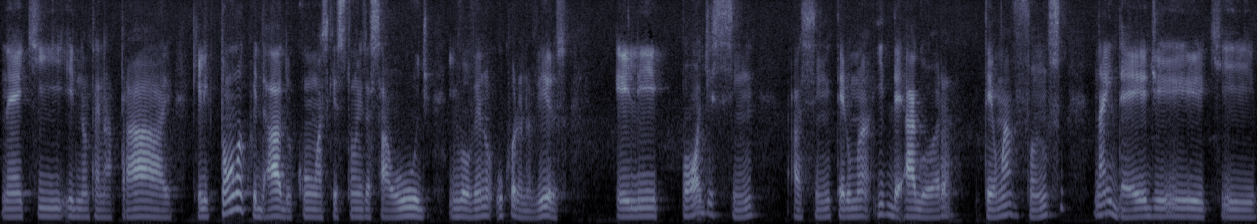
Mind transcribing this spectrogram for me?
né, que ele não está na praia, que ele toma cuidado com as questões da saúde envolvendo o coronavírus, ele pode sim assim ter uma ideia agora ter um avanço na ideia de que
